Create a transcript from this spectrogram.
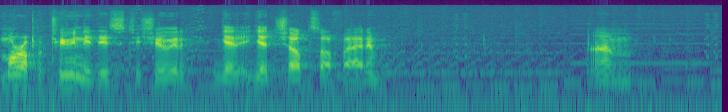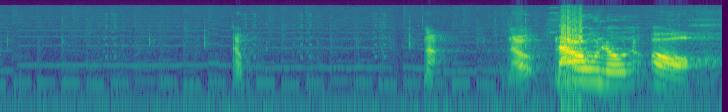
more opportunities to shoot, get get shots off at him. Um. Nope. No. No. No. No. No. Oh.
